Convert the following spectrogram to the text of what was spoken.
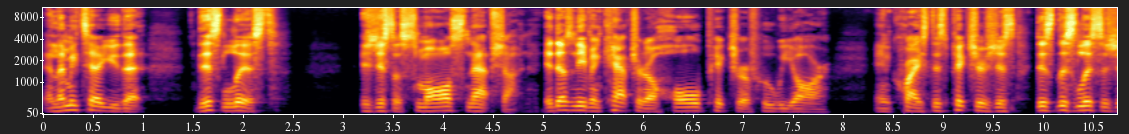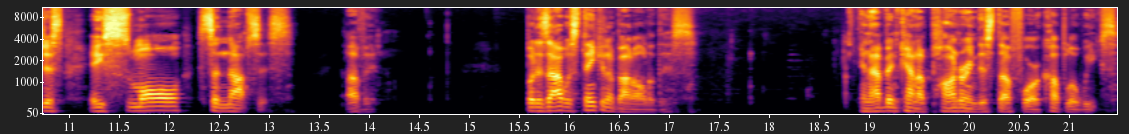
and let me tell you that this list is just a small snapshot. It doesn't even capture the whole picture of who we are in Christ. This picture is just, this, this list is just a small synopsis of it. But as I was thinking about all of this, and I've been kind of pondering this stuff for a couple of weeks,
